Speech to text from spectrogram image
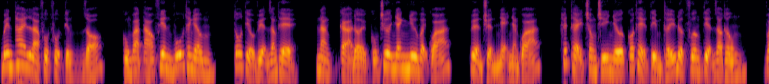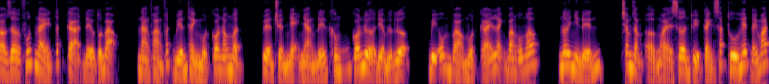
bên thai là phụt phụt tiếng gió, cùng và táo phiên vũ thanh âm, tô tiểu viện dám thề, nàng cả đời cũng chưa nhanh như vậy quá, huyển chuyển nhẹ nhàng quá, hết thể trong trí nhớ có thể tìm thấy được phương tiện giao thông, vào giờ phút này tất cả đều tốn bạo, nàng phảng phất biến thành một con ong mật, huyển chuyển nhẹ nhàng đến không có nửa điểm lực lượng, bị ôm vào một cái lạnh băng ôm ấp, nơi nhìn đến, trăm dặm ở ngoài sơn thủy cảnh sắc thu hết đáy mắt.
